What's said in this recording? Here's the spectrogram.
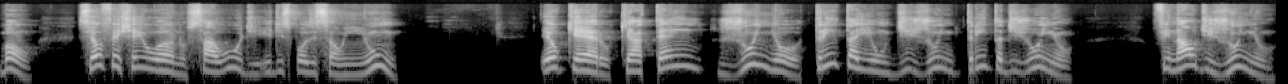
Bom, se eu fechei o ano saúde e disposição em 1, eu quero que até em junho, 31 de junho, 30 de junho, final de junho,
